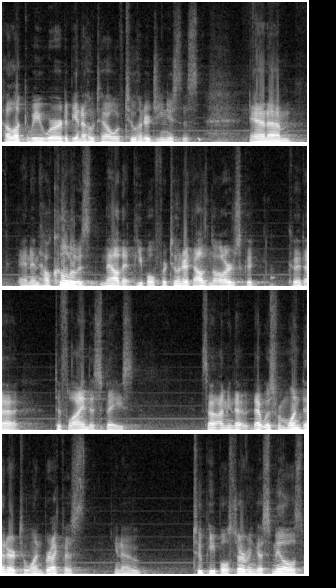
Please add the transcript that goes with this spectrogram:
how lucky we were to be in a hotel with 200 geniuses, and um, and then how cool it was now that people for $200,000 could could uh, to fly into space. So I mean that that was from one dinner to one breakfast. You know, two people serving us meals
